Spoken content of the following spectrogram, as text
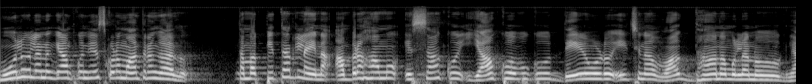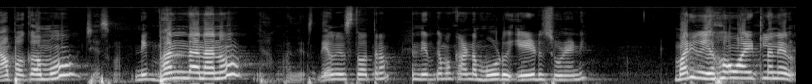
మూలుగులను జ్ఞాపకం చేసుకోవడం మాత్రం కాదు. తమ పితరులైన అబ్రహాము ఇస్సాకు యాకోబుకు దేవుడు ఇచ్చిన వాగ్దానములను జ్ఞాపకము చేసుకోండి. నిబంధనను జ్ఞాపకం చేసుకో దేవుని స్తోత్రం. నిర్గమకాండ మూడు ఏడు చూడండి. మరియు యహోవా ఇట్లా నేను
